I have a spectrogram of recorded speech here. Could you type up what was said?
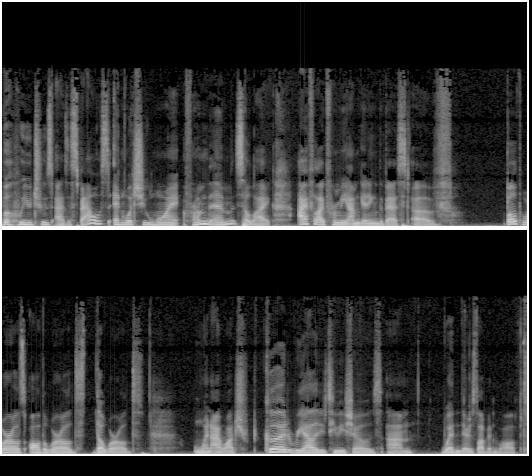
but who you choose as a spouse and what you want from them. So, like, I feel like for me, I'm getting the best of both worlds, all the worlds, the world when I watch good reality TV shows um, when there's love involved.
